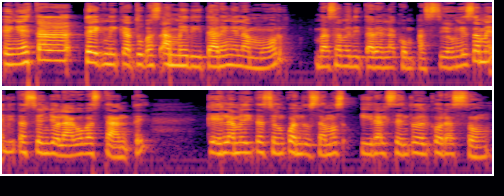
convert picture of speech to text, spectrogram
En esta técnica tú vas a meditar en el amor, vas a meditar en la compasión. Esa meditación yo la hago bastante, que es la meditación cuando usamos ir al centro del corazón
